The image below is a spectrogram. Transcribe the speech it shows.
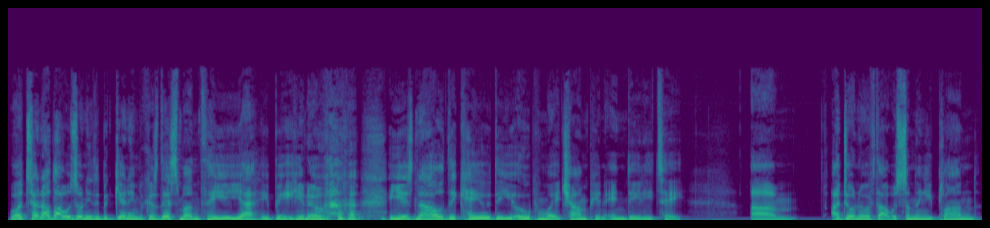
Well, it turned out that was only the beginning because this month he, yeah, he beat, you know, he is now the KOD openweight champion in DDT. Um, I don't know if that was something he planned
